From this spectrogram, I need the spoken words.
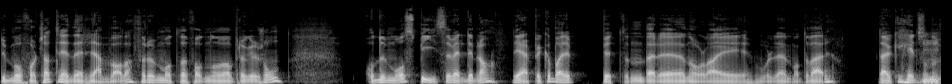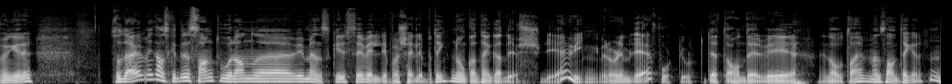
Du må fortsatt trene ræva av deg for å på en måte få noe progresjon. Og du må spise veldig bra. Det hjelper ikke å bare putte den der nåla i hvor den måtte være. Det er jo ikke helt sånn det fungerer. Så det er jo ganske interessant hvordan eh, vi mennesker ser veldig forskjellig på ting. Noen kan tenke at jøss, det er jo ingen problem, det er fort gjort, dette håndterer vi i no time. Mens andre tenker hm,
